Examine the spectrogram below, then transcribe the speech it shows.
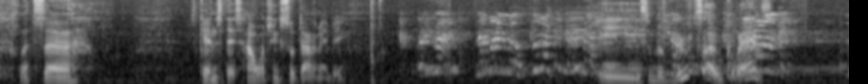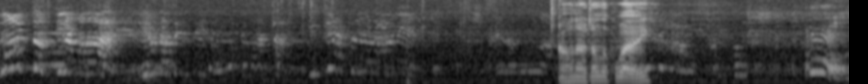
Let's uh, let's get into this. How watching subbed anime be? Eee, some Naruto, Gwen. Oh no, don't look away. Oh,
